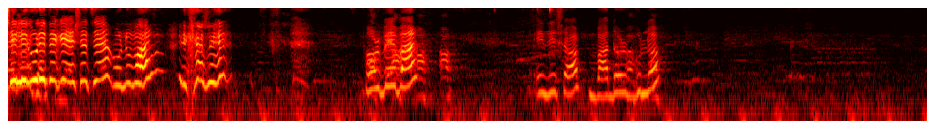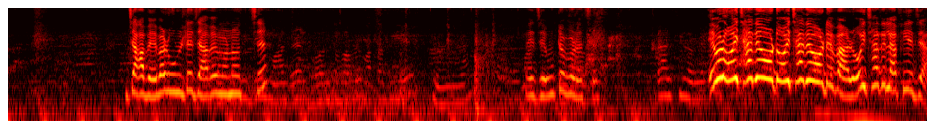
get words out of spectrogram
শিলিগুড়ি থেকে এসেছে হনুমান এখানে। পড়বে এবার। এই যে সব বাদরগুলো যাবে, এবার উল্টে যাবে মনে হচ্ছে। এই যে উঠে পড়েছে। এবার ওই ছাদে ওঠ ওই ছাদে ওঠ এবার ওই ছাদে লাফিয়ে যা।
